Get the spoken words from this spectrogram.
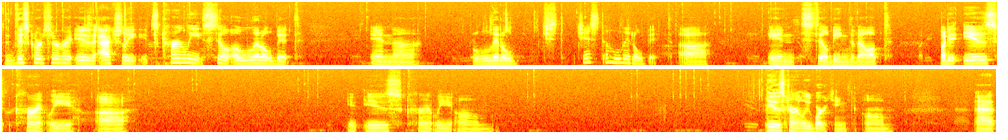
the Discord server is actually, it's currently still a little bit in uh, little, just just a little bit uh, in still being developed, but it is currently uh, it is currently um. Is currently working. Um, at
